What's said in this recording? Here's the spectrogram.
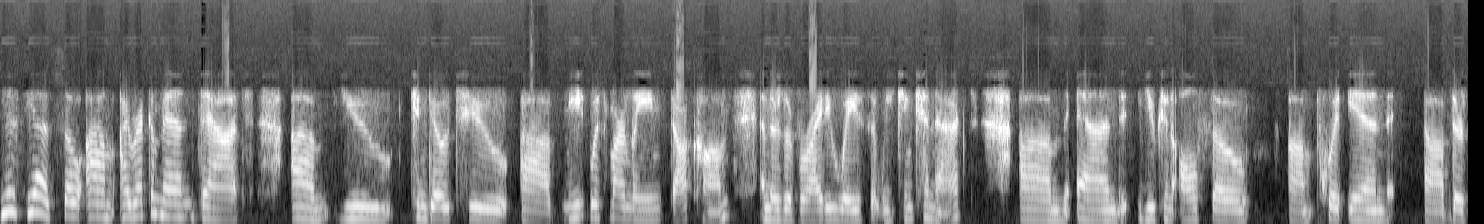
Yes, yes. So um, I recommend that um, you can go to uh, meetwithmarlene.com, and there's a variety of ways that we can connect. Um, and you can also um, put in, uh, there's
